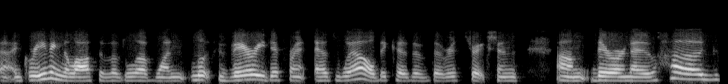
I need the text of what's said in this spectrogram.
uh, grieving the loss of a loved one, looks very different as well because of the restrictions. Um, there are no hugs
